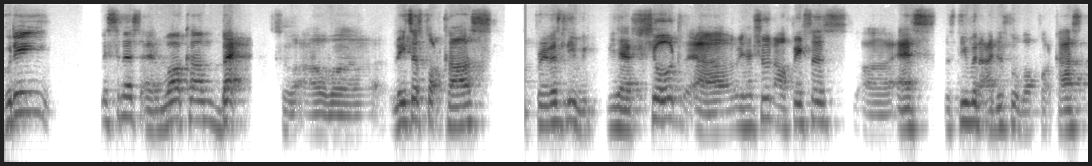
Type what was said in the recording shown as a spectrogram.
Good day, listeners, and welcome back to our latest podcast. Previously, we, we have showed uh, we have shown our faces uh, as the Stephen Arjun Football Podcast,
